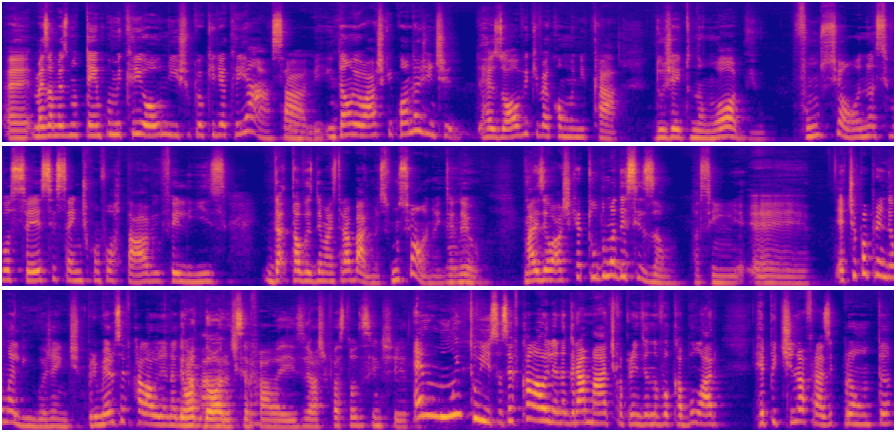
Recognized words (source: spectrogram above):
É, mas ao mesmo tempo me criou o nicho que eu queria criar, sabe? Uhum. Então eu acho que quando a gente resolve que vai comunicar do jeito não óbvio, funciona se você se sente confortável, feliz. Dá, talvez dê mais trabalho, mas funciona, entendeu? Uhum. Mas eu acho que é tudo uma decisão. Assim, é, é tipo aprender uma língua, gente. Primeiro você fica lá olhando a gramática. Eu adoro que você fala isso, eu acho que faz todo sentido. É muito isso. Você fica lá olhando a gramática, aprendendo o vocabulário, repetindo a frase pronta.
